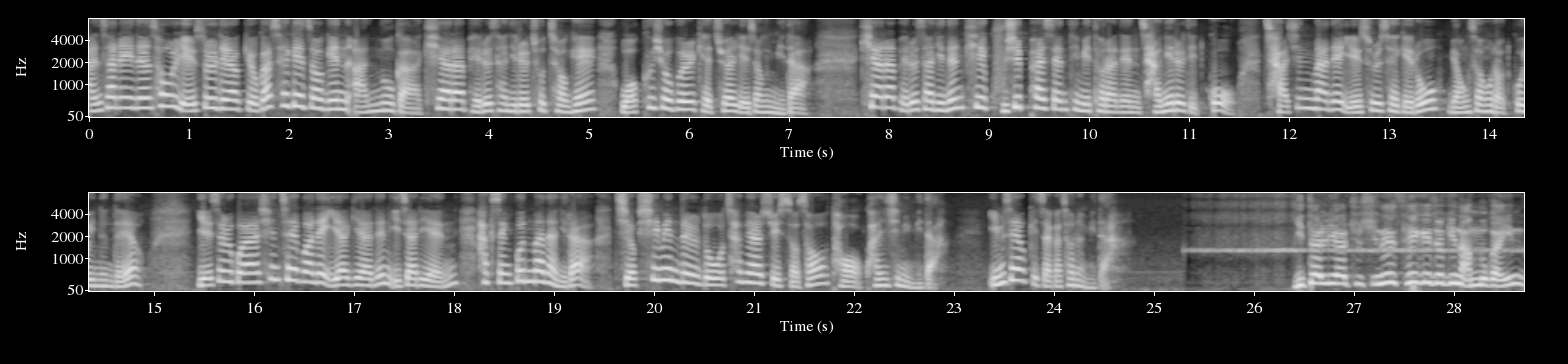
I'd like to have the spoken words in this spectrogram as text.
안산에 있는 서울예술대학교가 세계적인 안무가 키아라 베르사니를 초청해 워크숍을 개최할 예정입니다. 키아라 베르사니는 키 98cm라는 장애를 딛고 자신만의 예술 세계로 명성을 얻고 있는데요. 예술과 신체 관해 이야기하는 이 자리엔 학생뿐만 아니라 지역 시민들도 참여할 수 있어서 더 관심입니다. 임세혁 기자가 전합니다. 이탈리아 출신의 세계적인 안무가인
